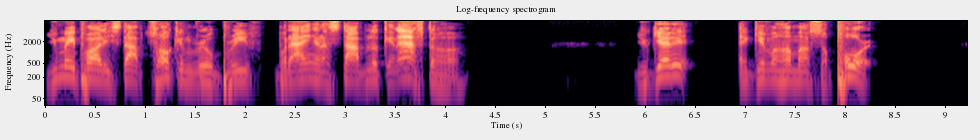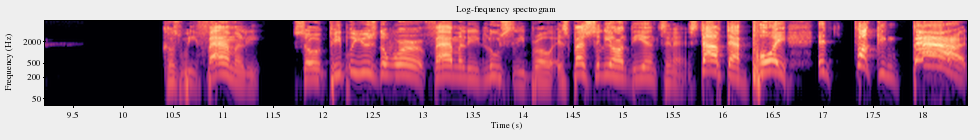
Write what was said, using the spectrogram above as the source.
You may probably stop talking real brief, but I ain't gonna stop looking after her. You get it? And giving her my support. Cause we family. So people use the word family loosely, bro, especially on the internet. Stop that, boy. It's fucking bad.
